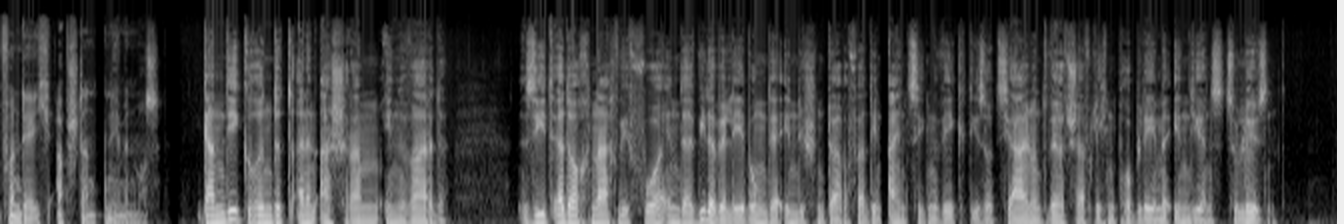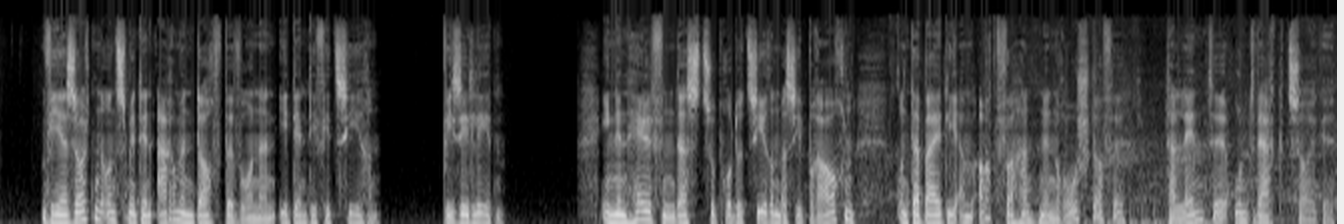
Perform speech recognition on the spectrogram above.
von der ich Abstand nehmen muss. Gandhi gründet einen Ashram in Varde, sieht er doch nach wie vor in der Wiederbelebung der indischen Dörfer den einzigen Weg, die sozialen und wirtschaftlichen Probleme Indiens zu lösen. Wir sollten uns mit den armen Dorfbewohnern identifizieren, wie sie leben, ihnen helfen, das zu produzieren, was sie brauchen, und dabei die am Ort vorhandenen Rohstoffe, Talente und Werkzeuge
